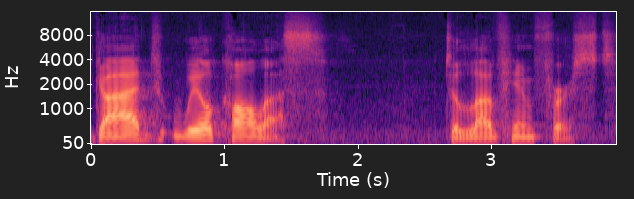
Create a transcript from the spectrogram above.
God will call us to love Him first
